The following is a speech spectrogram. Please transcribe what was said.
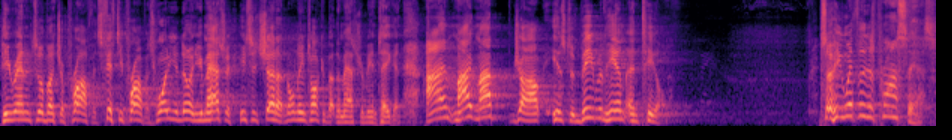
He ran into a bunch of prophets, 50 prophets. What are you doing? You master? He said, Shut up. Don't even talk about the master being taken. I'm, my, my job is to be with him until. So he went through this process.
